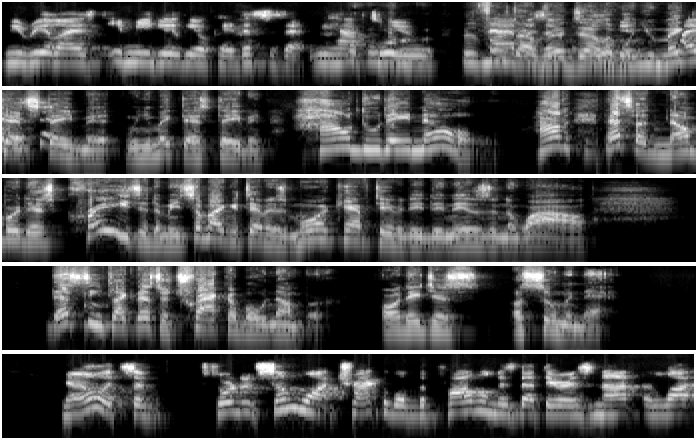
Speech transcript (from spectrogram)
we realized immediately, okay, this is it. We have to do. Well, first off, Angela, when you make that statement, when you make that statement, how do they know? How that's a number that's crazy to me. Somebody can tell me there's more in captivity than there is in the wild. That seems like that's a trackable number or are they just assuming that? No, it's a sort of somewhat trackable. The problem is that there is not a lot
